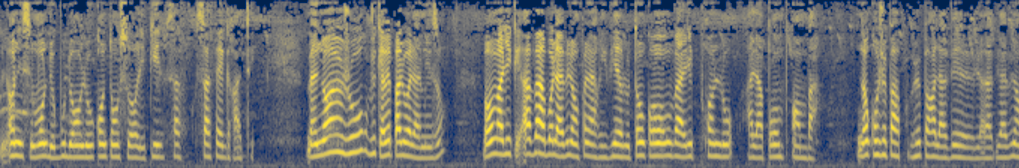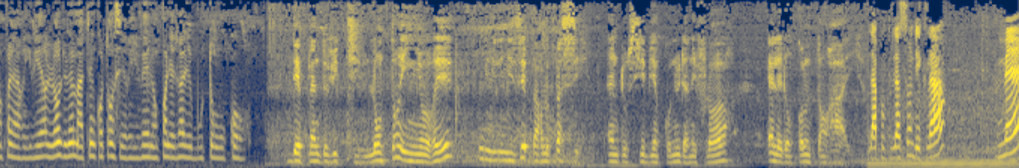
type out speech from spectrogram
On est seulement debout dans l'eau. Quand on sort les pieds, ça, ça fait gratter. Maintenant, un jour, vu qu'il n'y avait pas l'eau à la maison, on m'a dit qu'elle va laver l'enfant à la rivière le temps qu'on va aller prendre l'eau à la pompe en bas. Donc, quand je pars, je pars laver, laver l'enfant à la rivière, le lendemain matin, quand on se réveille, l'enfant a déjà les boutons au corps. Des plaintes de victimes longtemps ignorées ou minimisées par le passé. Un dossier bien connu d'Anne-Flore, elle est donc en temps rail. La population déclare, mais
